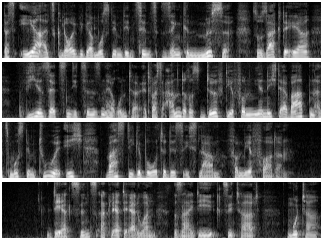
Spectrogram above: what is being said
dass er als gläubiger Muslim den Zins senken müsse. So sagte er, wir setzen die Zinsen herunter. Etwas anderes dürft ihr von mir nicht erwarten. Als Muslim tue ich, was die Gebote des Islam von mir fordern. Der Zins, erklärte Erdogan, sei die, Zitat, Mutter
